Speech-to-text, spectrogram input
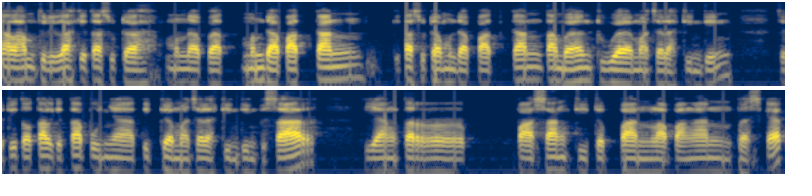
alhamdulillah kita sudah mendapat mendapatkan kita sudah mendapatkan tambahan dua majalah dinding. Jadi total kita punya tiga majalah dinding besar yang terpasang di depan lapangan basket,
